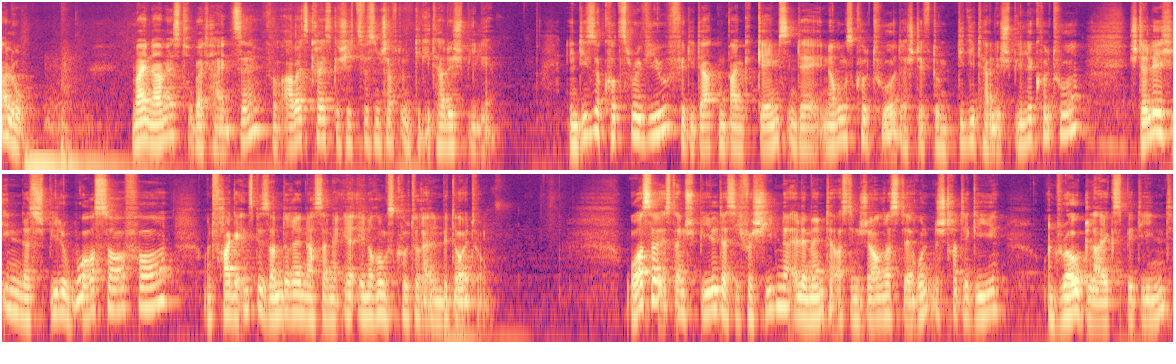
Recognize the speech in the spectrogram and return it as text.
Hallo, mein Name ist Robert Heinze vom Arbeitskreis Geschichtswissenschaft und digitale Spiele. In dieser Kurzreview für die Datenbank Games in der Erinnerungskultur der Stiftung Digitale Spielekultur stelle ich Ihnen das Spiel Warsaw vor und frage insbesondere nach seiner erinnerungskulturellen Bedeutung. Warsaw ist ein Spiel, das sich verschiedener Elemente aus den Genres der Rundenstrategie und Roguelikes bedient,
